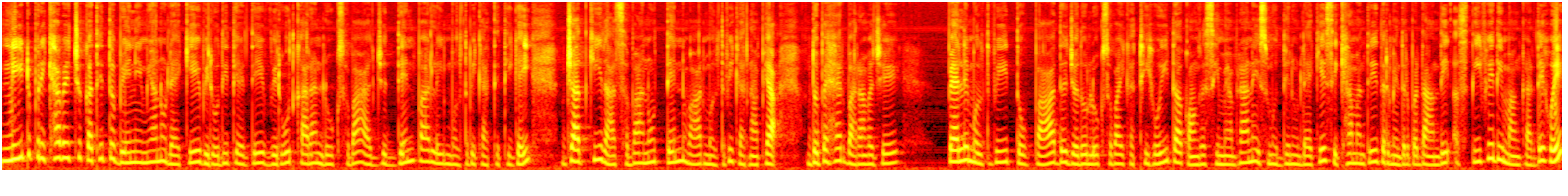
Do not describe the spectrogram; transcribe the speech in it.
ਨੀਟ ਪ੍ਰੀਖਿਆ ਵਿੱਚ ਕਥਿਤ ਬੇਨਿਯਮੀਆਂ ਨੂੰ ਲੈ ਕੇ ਵਿਰੋਧੀ ਧਿਰ ਦੇ ਵਿਰੋਧ ਕਾਰਨ ਲੋਕ ਸਭਾ ਅੱਜ ਦਿਨ ਭਰ ਲਈ ਮੁਲਤਵੀ ਕਰ ਦਿੱਤੀ ਗਈ, ਜਦਕਿ ਰਾਜ ਸਭਾ ਨੂੰ ਤਿੰਨ ਵਾਰ ਮੁਲਤਵੀ ਕਰਨਾ ਪਿਆ। ਦੁਪਹਿਰ 12 ਵਜੇ ਪਹਿਲੇ ਮੁਲਤਵੀ ਤੋਂ ਬਾਅਦ ਜਦੋਂ ਲੋਕ ਸਭਾ ਇਕੱਠੀ ਹੋਈ ਤਾਂ ਕਾਂਗਰਸੀ ਮੈਂਬਰਾਂ ਨੇ ਇਸ ਮੁੱਦੇ ਨੂੰ ਲੈ ਕੇ ਸਿੱਖਿਆ ਮੰਤਰੀ ਧਰਮਿੰਦਰ ਪ੍ਰਧਾਨ ਦੇ ਅਸਤੀਫੇ ਦੀ ਮੰਗ ਕਰਦੇ ਹੋਏ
